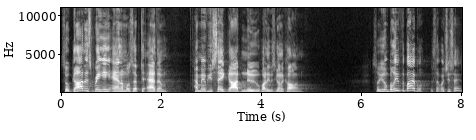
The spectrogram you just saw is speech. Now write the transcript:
So, God is bringing animals up to Adam. How many of you say God knew what he was going to call them? So, you don't believe the Bible? Is that what you're saying?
